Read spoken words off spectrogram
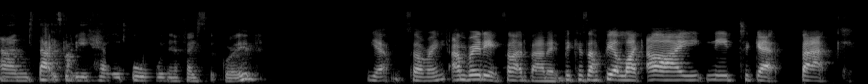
and that is going to be held all within a Facebook group. Yeah, sorry. I'm really excited about it because I feel like I need to get back.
